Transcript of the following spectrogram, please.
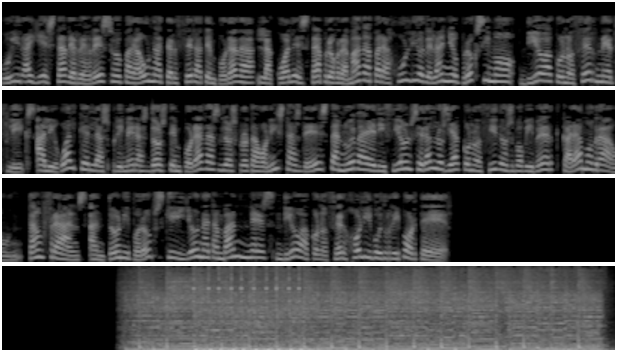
Queer Eye está de regreso para una tercera temporada, la cual está programada para julio del año próximo, dio a conocer Netflix. Al igual que en las primeras dos temporadas los protagonistas de esta nueva edición serán los ya conocidos Bobby Berg, Caramo Brown, Tan France, Anthony Porowski y Jonathan Van Ness, dio a conocer Hollywood Reporter.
